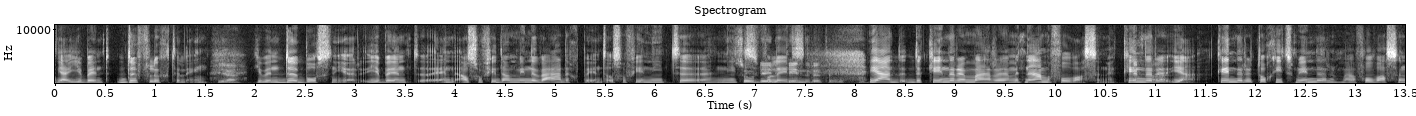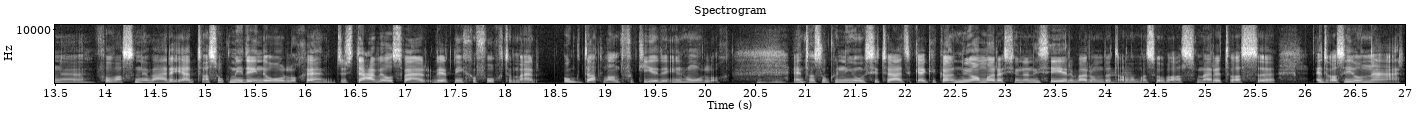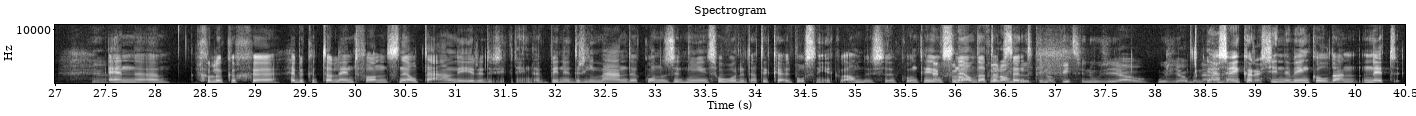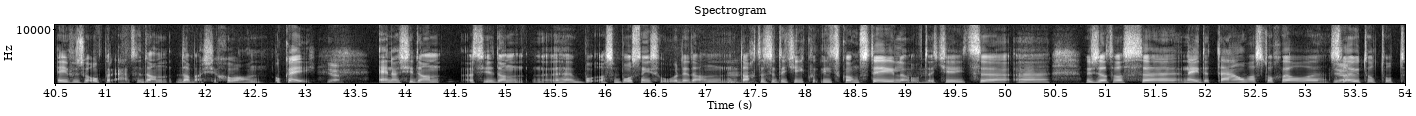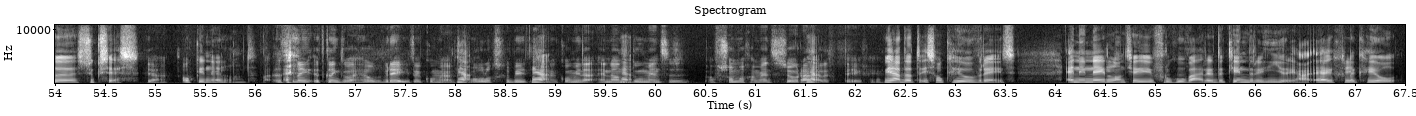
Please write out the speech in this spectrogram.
ja, je bent de vluchteling. Ja. Je bent de Bosnier. Je bent, en alsof je dan minderwaardig bent. Alsof je niet, niet Zo deden volledig... kinderen tegen. Ja, de, de kinderen, maar met name volwassenen. Kinderen, ja, kinderen toch iets minder, maar volwassenen, volwassenen waren. Ja, het was ook midden in de oorlog, hè? dus daar weliswaar werd niet gevochten, maar ook dat land verkeerde in oorlog. Mhm. En het was ook een nieuwe situatie. Kijk, ik kan het nu allemaal rationaliseren waarom dat allemaal zo was, maar het was, eh, het was heel naar. Ja. En eh, gelukkig eh, heb ik het talent van snel taal leren. Dus ik denk dat ik binnen drie maanden konden ze het niet eens horen dat ik uit Bosnië kwam. Dus kon ik heel En snel dat veranderde accent. toen ook iets in hoe ze jou, hoe ze jou Ja, benaderen? zeker als je in de winkel dan net even zo praten, dan, dan was je gewoon oké. Ja. En als je dan, als je dan eh, als ze Bosnisch hoorden, dan Mhm. dachten ze dat je iets kwam stelen. Of dat je iets. eh, eh, dus dat was. nee, de taal was toch wel sleutel tot succes. ja. Ook in Nederland. Maar het, klinkt, het klinkt wel heel breed. Dan kom je uit Ja. een oorlogsgebied en dan kom je daar en dan doen mensen, of sommige mensen, zo raar tegen je. Ja, dat is ook heel breed. En in Nederland, je vroeg hoe waren de kinderen hier? Ja, eigenlijk heel,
